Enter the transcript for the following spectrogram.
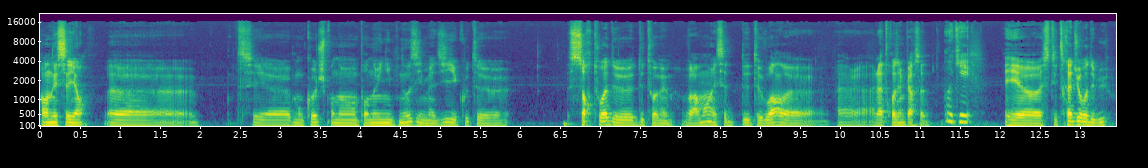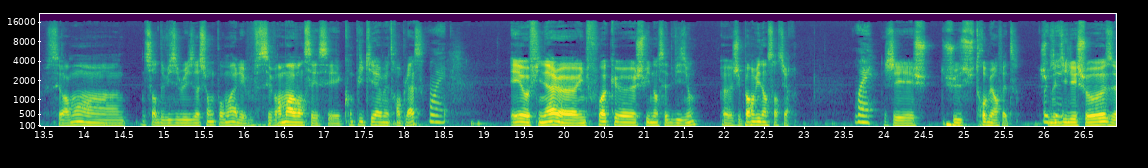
En essayant. Euh, c'est euh, mon coach pendant, pendant une hypnose, il m'a dit écoute, euh, sors-toi de, de toi-même. Vraiment, essaie de te voir euh, à, à la troisième personne. Ok. Et c'était très dur au début. C'est vraiment un- une sorte de visualisation pour moi. C'est vraiment avancé. C'est compliqué à mettre en place. Ouais. Et au final, une fois que je suis dans cette vision, j'ai pas envie d'en sortir. Ouais. Je suis trop bien en fait. Je me dis les choses.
